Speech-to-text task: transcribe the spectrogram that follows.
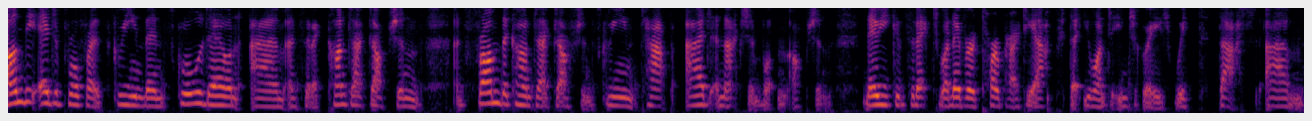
on the edit profile screen, then scroll down um, and select contact options. And from the contact option screen, tap add an action button option. Now you can select whatever third party app that you want to integrate with that. Um,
